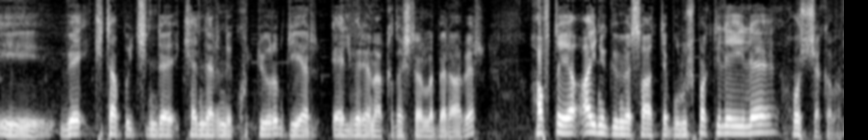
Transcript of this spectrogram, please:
Ee, ve kitabı içinde kendilerini kutluyorum diğer el veren arkadaşlarla beraber. Haftaya aynı gün ve saatte buluşmak dileğiyle hoşçakalın.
